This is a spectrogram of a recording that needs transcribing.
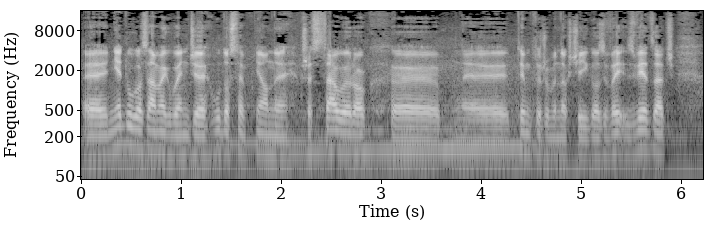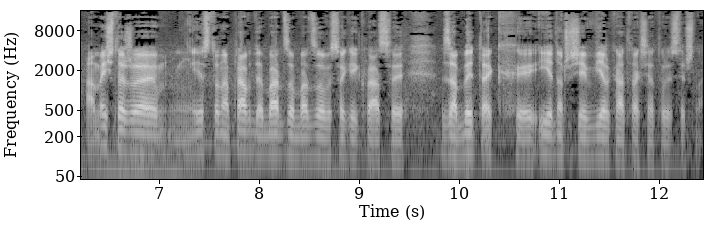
E, niedługo zamek będzie udostępniony przez cały rok e, e, tym, którzy będą chcieli go zwiedzać, a myślę, że jest to naprawdę bardzo, bardzo wysokiej klasy zabytek i jednocześnie wielka atrakcja turystyczna.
